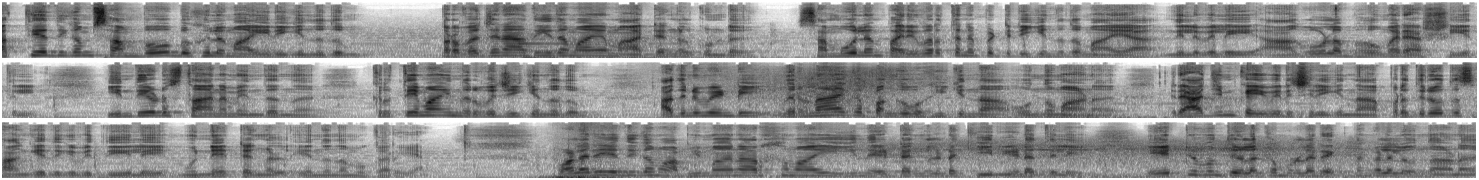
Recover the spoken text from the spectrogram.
അത്യധികം സംഭവബഹുലമായിരിക്കുന്നതും പ്രവചനാതീതമായ മാറ്റങ്ങൾ കൊണ്ട് സമൂലം പരിവർത്തനപ്പെട്ടിരിക്കുന്നതുമായ നിലവിലെ ആഗോള ഭൗമരാഷ്ട്രീയത്തിൽ ഇന്ത്യയുടെ സ്ഥാനം എന്തെന്ന് കൃത്യമായി നിർവചിക്കുന്നതും അതിനുവേണ്ടി നിർണായക പങ്ക് വഹിക്കുന്ന ഒന്നുമാണ് രാജ്യം കൈവരിച്ചിരിക്കുന്ന പ്രതിരോധ സാങ്കേതിക വിദ്യയിലെ മുന്നേറ്റങ്ങൾ എന്ന് നമുക്കറിയാം. വളരെയധികം അഭിമാനാർഹമായ ഈ നേട്ടങ്ങളുടെ കിരീടത്തിലെ ഏറ്റവും തിളക്കമുള്ള രത്നങ്ങളിലൊന്നാണ്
